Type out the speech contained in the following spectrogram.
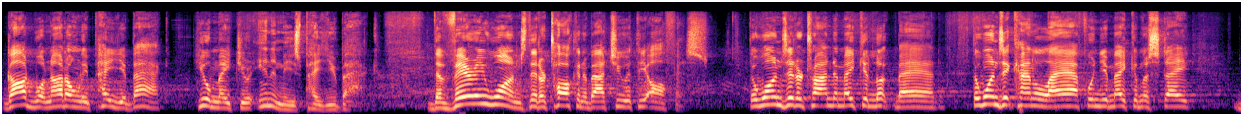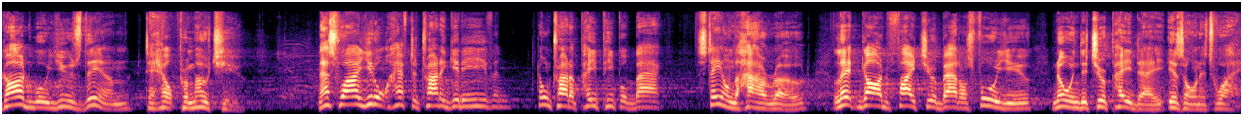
God will not only pay you back, He'll make your enemies pay you back. The very ones that are talking about you at the office, the ones that are trying to make you look bad, the ones that kind of laugh when you make a mistake, God will use them to help promote you. That's why you don't have to try to get even. Don't try to pay people back. Stay on the high road. Let God fight your battles for you, knowing that your payday is on its way.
